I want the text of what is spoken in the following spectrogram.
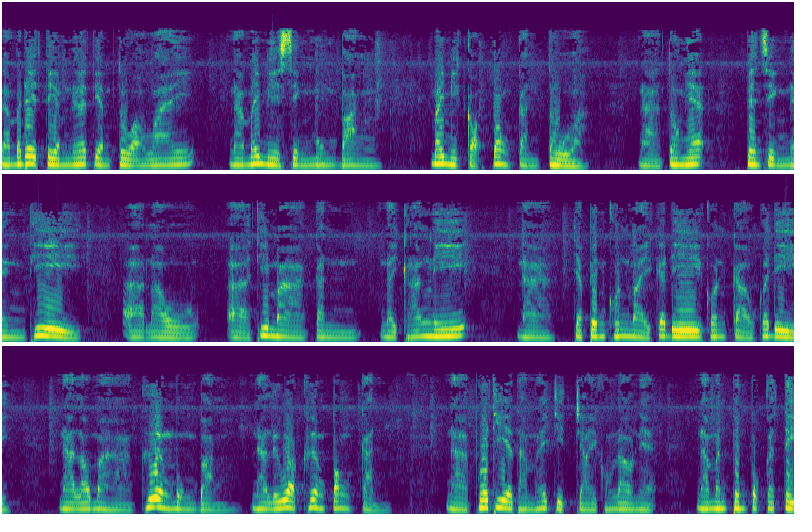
นะไม่ได้เตรียมเนื้อเตรียมตัวเอาไว้นะไม่มีสิ่งมุงบัง ไม่มีเกาะป้องกันตัวนะตรงนี้เป็นสิ่งหนึ่งที่เราที่มากันในครั้งนี้นะจะเป็นคนใหม่ก็ดี คนเก่าก็ดีนะเรามาหาเครื่องมุงบังนะหรือว่าเครื่องป้องกันนะเพื่อที่จะทำให้จิตใจของเราเนี่ยนะมันเป็นปกติ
